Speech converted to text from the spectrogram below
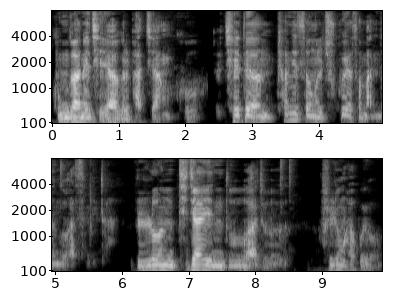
공간의 제약을 받지 않고 최대한 편의성을 추구해서 만든 것 같습니다. 물론 디자인도 아주 훌륭하고요.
